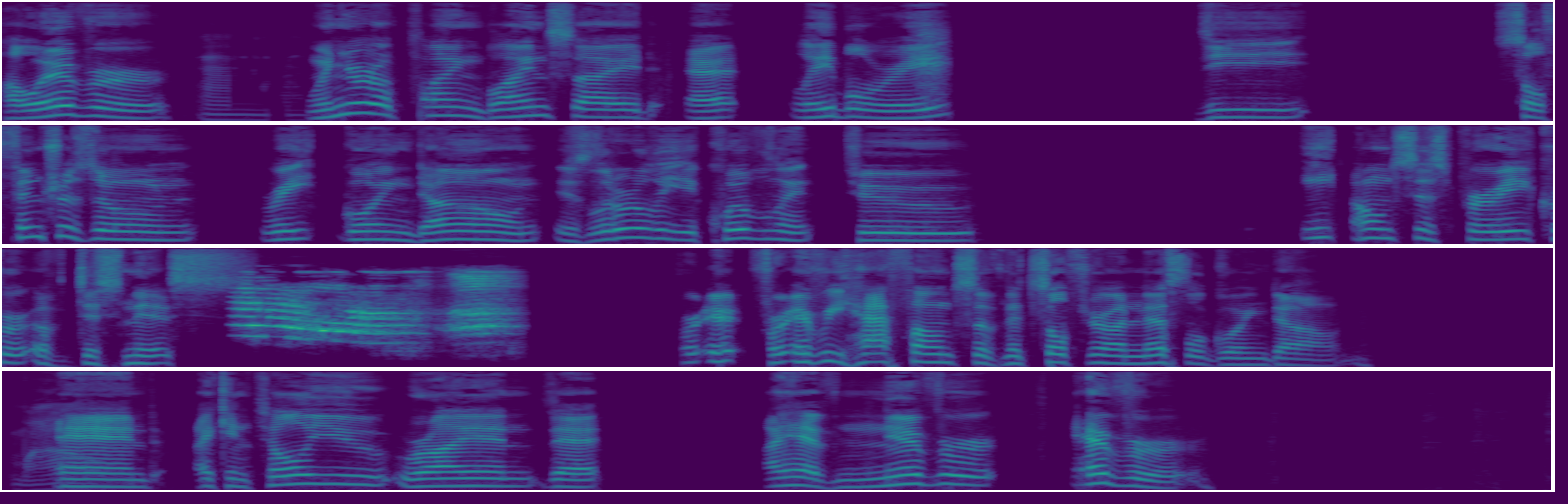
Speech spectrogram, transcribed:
However, Mm, when you're applying blindside at label rate, the sulfentrazone rate going down is literally equivalent to eight ounces per acre of dismiss for for every half ounce of metsulfuron methyl going down. wow. And I can tell you, Ryan, that I have never, ever,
